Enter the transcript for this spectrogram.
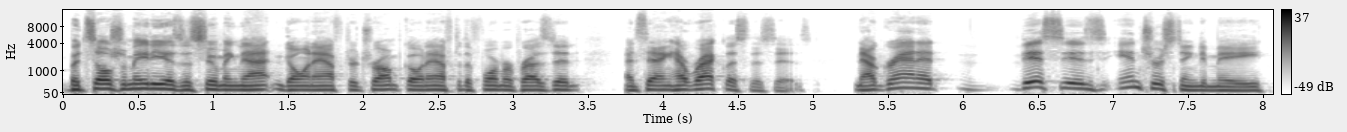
But social media is assuming that and going after Trump, going after the former president, and saying how reckless this is. Now, granted, this is interesting to me.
